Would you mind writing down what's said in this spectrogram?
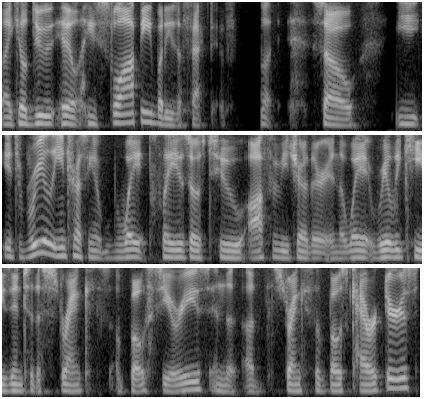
like he'll do he'll he's sloppy but he's effective. So it's really interesting the way it plays those two off of each other and the way it really keys into the strengths of both series and the, uh, the strengths of both characters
